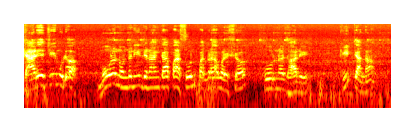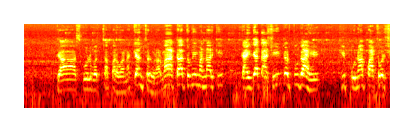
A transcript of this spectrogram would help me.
शाळेची मुलं मूळ नोंदणी दिनांकापासून पंधरा वर्ष पूर्ण झाले की त्यांना त्या स्कूल बसचा परवाना कॅन्सल होणार. मग आता तुम्ही म्हणणार की कायद्यात अशी तरतूद आहे की पुन्हा पाच वर्ष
